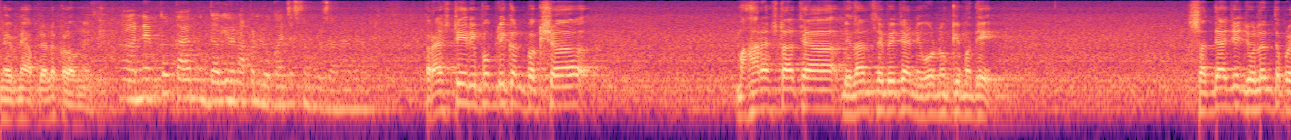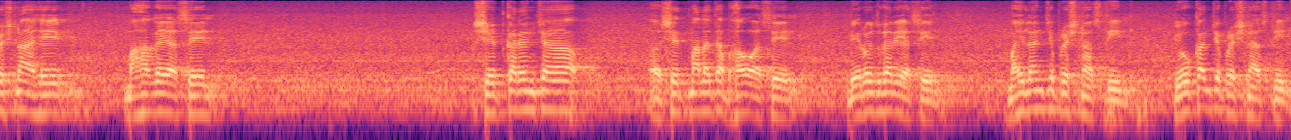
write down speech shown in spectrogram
निर्णय आपल्याला कळवण्यात येईल. नेमकं काय मुद्दा घेऊन आपण लोकांच्या समोर जाणार राष्ट्रीय रिपब्लिकन पक्ष महाराष्ट्राच्या विधानसभेच्या निवडणुकीमध्ये सध्या जे ज्वलंत प्रश्न आहे महागाई असेल शेतकऱ्यांच्या शेतमालाचा भाव असेल बेरोजगारी असेल महिलांचे प्रश्न असतील युवकांचे प्रश्न असतील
